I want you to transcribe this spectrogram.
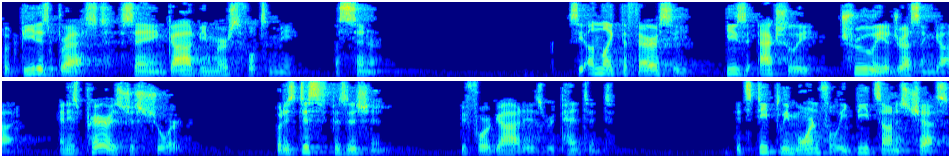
but beat his breast, saying, God, be merciful to me, a sinner. See, unlike the Pharisee, he's actually truly addressing God. And his prayer is just short. But his disposition before God is repentant. It's deeply mournful. He beats on his chest.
